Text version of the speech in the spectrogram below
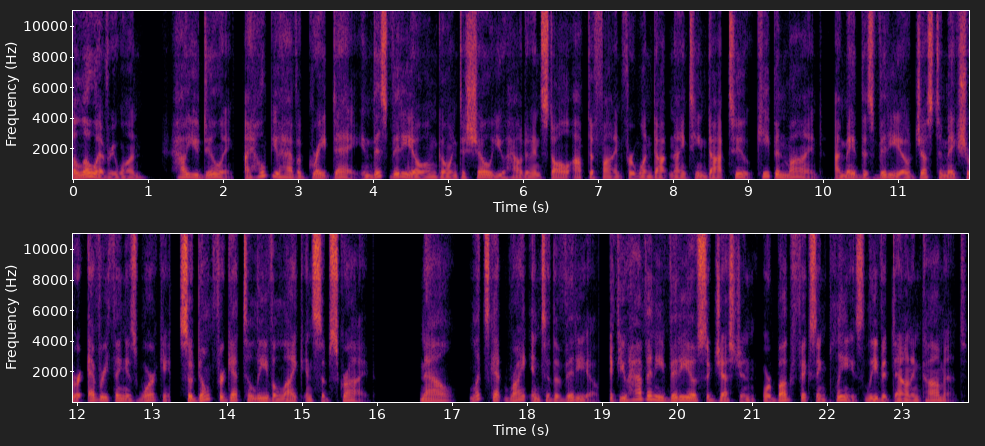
Hello everyone, how you doing? I hope you have a great day. In this video I'm going to show you how to install Optifine for 1.19.2. Keep in mind, I made this video just to make sure everything is working, so don't forget to leave a like and subscribe. Now, let's get right into the video. If you have any video suggestion or bug fixing please leave it down in comment.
